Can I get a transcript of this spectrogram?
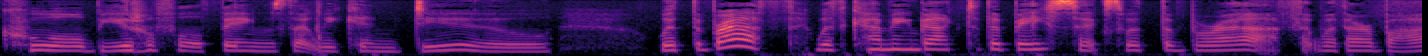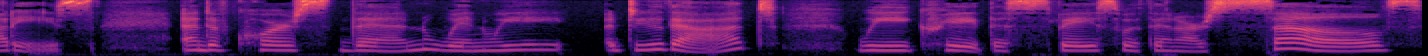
cool, beautiful things that we can do with the breath, with coming back to the basics with the breath, with our bodies. And of course, then when we do that, we create this space within ourselves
